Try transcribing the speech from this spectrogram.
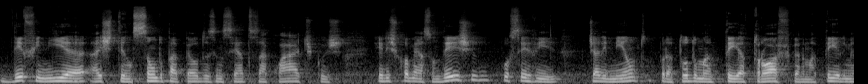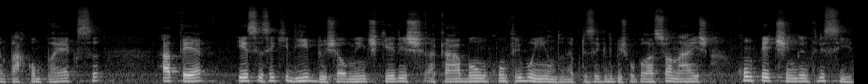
definir a extensão do papel dos insetos aquáticos, eles começam desde por servir de alimento para toda uma teia trófica, uma teia alimentar complexa, até esses equilíbrios realmente que eles acabam contribuindo, né, para os equilíbrios populacionais competindo entre si.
